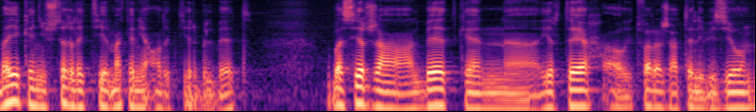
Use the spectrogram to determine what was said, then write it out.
بيي كان يشتغل كتير ما كان يقعد كتير بالبيت وبس يرجع على البيت كان آه، يرتاح أو يتفرج على التلفزيون.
